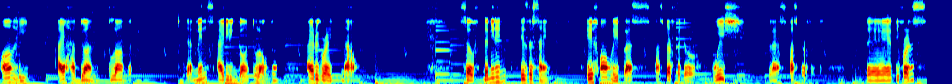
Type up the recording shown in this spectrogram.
only I had gone to London. That means I didn't go to London. I regret now. So the meaning is the same. If only plus past perfect or wish plus past perfect. The difference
